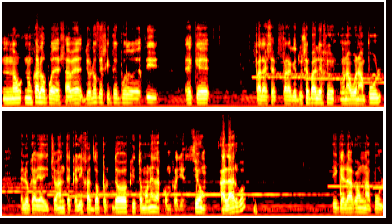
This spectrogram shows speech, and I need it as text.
no, nunca lo puedes saber. Yo lo que sí te puedo decir es que para, para que tú sepas elegir una buena pool, es lo que había dicho antes, que elijas dos, dos criptomonedas con proyección a largo y que le haga una pool.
